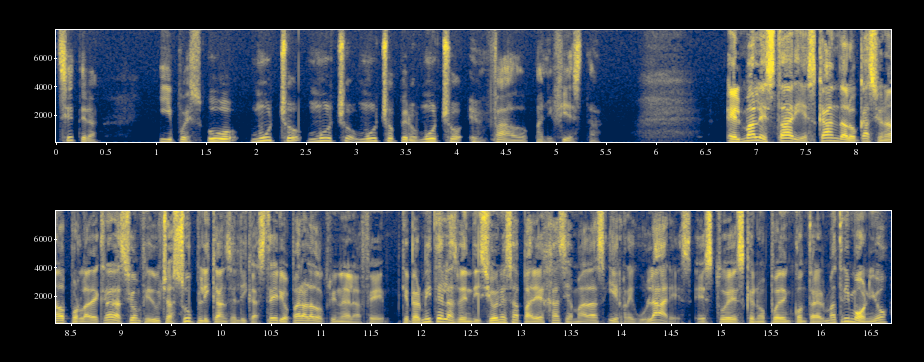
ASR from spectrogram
etcétera. Y pues hubo mucho, mucho, mucho, pero mucho enfado, manifiesta. El malestar y escándalo ocasionado por la declaración fiducia supplicans del Dicasterio para la Doctrina de la Fe, que permite las bendiciones a parejas llamadas irregulares, esto es, que no pueden contraer matrimonio,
